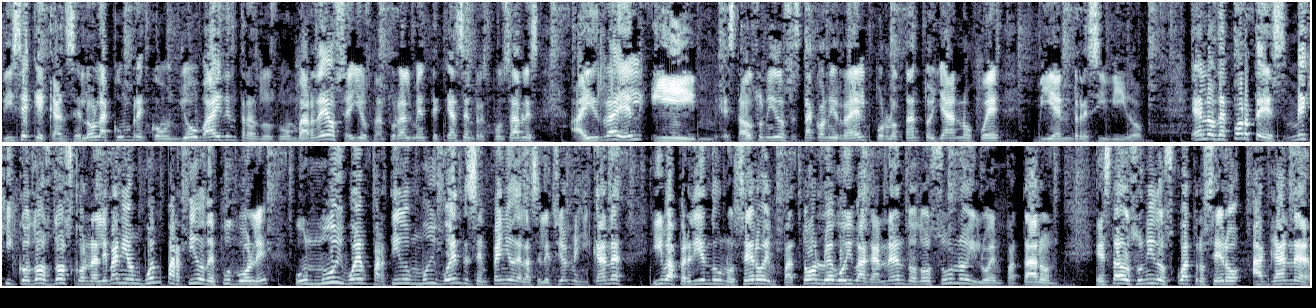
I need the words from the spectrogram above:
dice que canceló la cumbre con Joe Biden tras los bombardeos, ellos naturalmente que hacen responsables a Israel y Estados Unidos está con Israel, por lo tanto ya no fue bien recibido. En los deportes, México 2-2 con Alemania, un buen partido de fútbol, ¿eh? un muy buen partido, un muy buen desempeño de la selección mexicana. Iba perdiendo 1-0, empató, luego iba ganando 2-1 y lo empataron. Estados Unidos 4-0 a Ghana.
